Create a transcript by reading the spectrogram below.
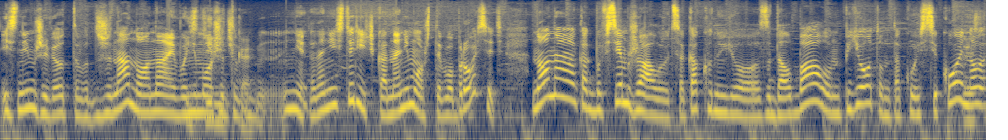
и с ним живет вот жена, но она его не может... Истеричка. Нет, она не истеричка, она не может его бросить, но она как бы всем жалуется, как он ее задолбал, он пьет, он такой секой, но...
